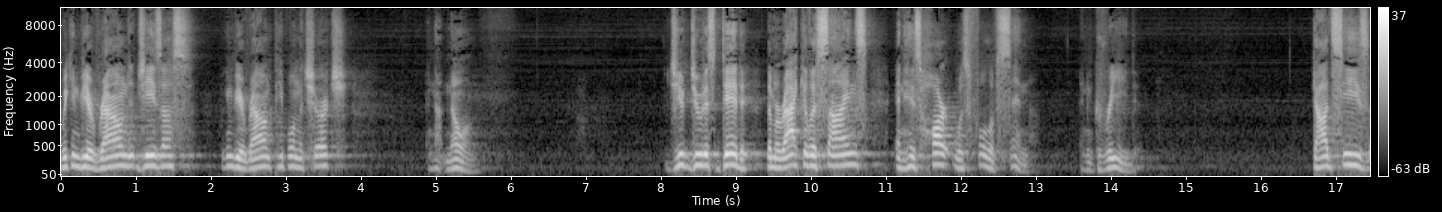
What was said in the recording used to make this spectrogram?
We can be around Jesus, we can be around people in the church and not know him. Judas did the miraculous signs, and his heart was full of sin and greed. God sees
